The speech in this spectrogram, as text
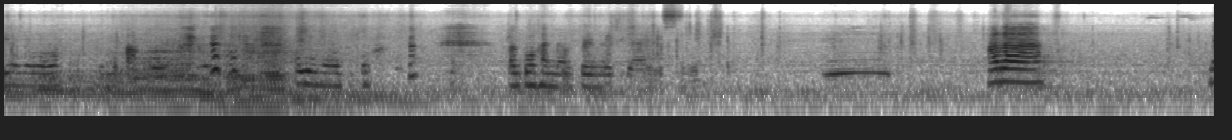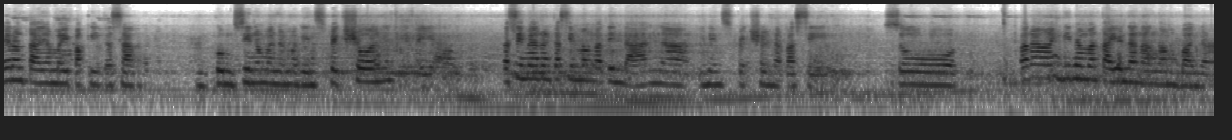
yun o yung mukha ko ayun o pagkuha ng permit guys para meron tayong may pakita sa kung sino man ang mag-inspection. Ayan. Kasi meron kasi mga tindahan na in-inspection na kasi. So, para hindi naman tayo nangangamba na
